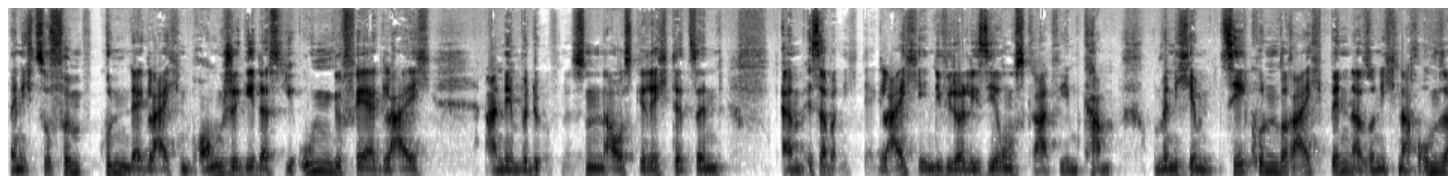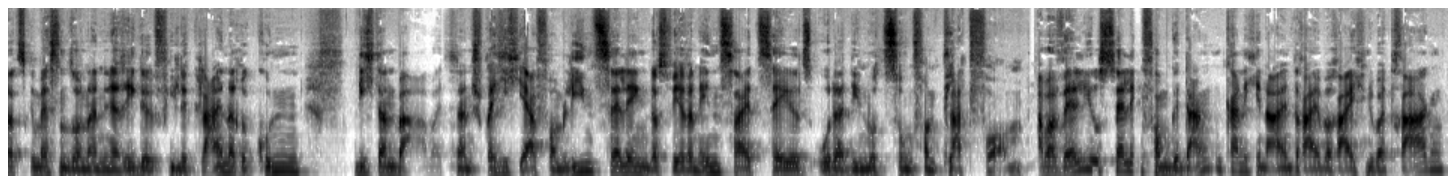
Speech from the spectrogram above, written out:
wenn ich zu fünf Kunden der gleichen Branche gehe, dass die ungefähr gleich an den Bedürfnissen ausgerichtet sind, ähm, ist aber nicht der gleiche Individualisierungsgrad wie im CAM. Und wenn ich im C-Kundenbereich bin, also nicht nach Umsatz gemessen, sondern in der Regel viele kleinere Kunden, die ich dann bearbeite, dann spreche ich eher vom Lean Selling, das wären Inside Sales oder die Nutzung von Plattformen. Aber Value Selling vom Gedanken kann ich in allen drei Bereichen übertragen.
